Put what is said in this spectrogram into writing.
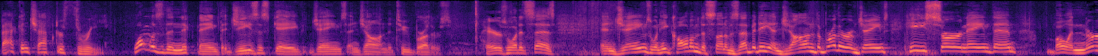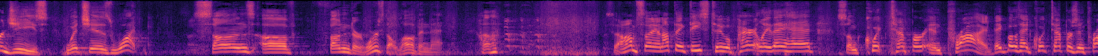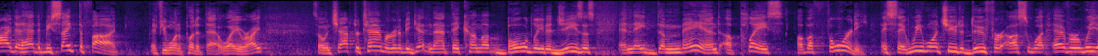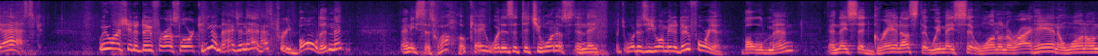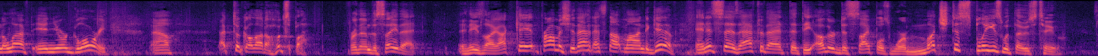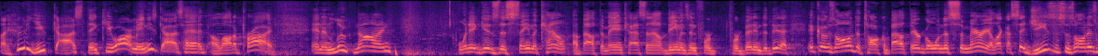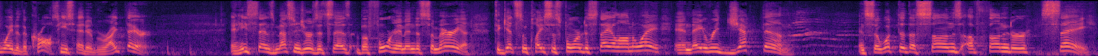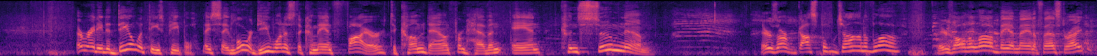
Back in chapter 3, what was the nickname that Jesus gave James and John, the two brothers? Here's what it says. And James, when he called him the son of Zebedee, and John, the brother of James, he surnamed them Boanerges, which is what? Sons of thunder. Where's the love in that? Huh? So I'm saying, I think these two apparently they had some quick temper and pride. They both had quick tempers and pride that had to be sanctified, if you want to put it that way, right? So in chapter 10, we're going to be getting that. They come up boldly to Jesus and they demand a place of authority. They say, We want you to do for us whatever we ask. We want you to do for us, Lord. Can you imagine that? That's pretty bold, isn't it? And he says, Well, okay, what is it that you want us? And they, What is it you want me to do for you, bold men? And they said, Grant us that we may sit one on the right hand and one on the left in your glory. Now, that took a lot of chutzpah for them to say that. And he's like, I can't promise you that. That's not mine to give. And it says after that that the other disciples were much displeased with those two. It's like, who do you guys think you are? I mean, these guys had a lot of pride. And in Luke 9, when it gives this same account about the man casting out demons and for, forbid him to do that, it goes on to talk about they're going to Samaria. Like I said, Jesus is on his way to the cross. He's headed right there. And he sends messengers, it says, before him into Samaria to get some places for him to stay along the way. And they reject them. And so, what do the sons of thunder say? They're ready to deal with these people. They say, Lord, do you want us to command fire to come down from heaven and consume them. There's our gospel John of love. There's all the love being manifest, right?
